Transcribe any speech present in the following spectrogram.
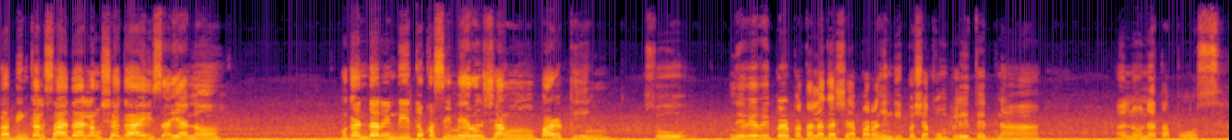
Tabing kalsada lang siya guys. Ayan oh. Maganda rin dito kasi meron siyang parking. So, nire-repair pa talaga siya para hindi pa siya completed na ano natapos.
